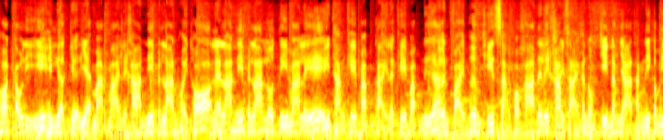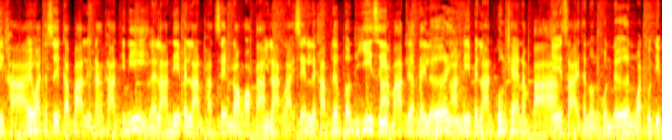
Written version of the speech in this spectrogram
ทอดเกาหลีมีให้เลือกเยอะแยะมากมายเลยครับร้านนี้เป็นร้านหอยทอดและร้านนี้เป็นร้านโรตีมาเลมีทั้งเคบับไก่และเคบับเนื้อเพิ่มไฟเพิ่มชีสสั่งพ่อค้าได้เลยครับใครสายขนมจีนน้ำยาทางนี้ก็มีขาย ไม่ว่าจะซื้อกลับบ้านหรือนั่งทานที่นี่ และร้านนี้เป็นร้านผัดเส้นน้องออกัสมีหลากหลายเส้นเลยครับเริ่มต้นที่ 20สามารถเลือกได้เลยร้านนี้เป็นร้านกุ้งแช่น้ำปลาเจ๊สายถนนคนเดิน วัตถุดิบ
